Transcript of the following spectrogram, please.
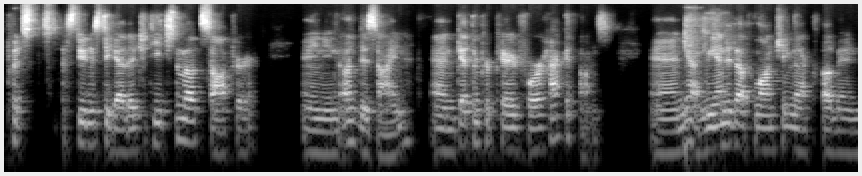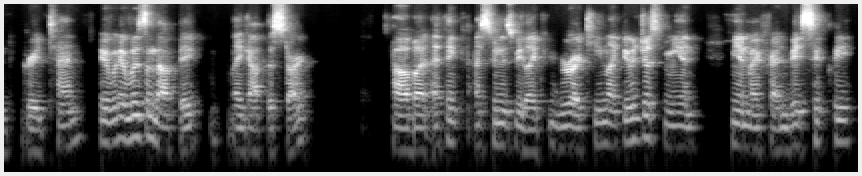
puts students together to teach them about software and you know design and get them prepared for hackathons and yeah, we ended up launching that club in grade 10. It, it wasn't that big, like at the start. Uh, but I think as soon as we like grew our team, like it was just me and me and my friend basically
